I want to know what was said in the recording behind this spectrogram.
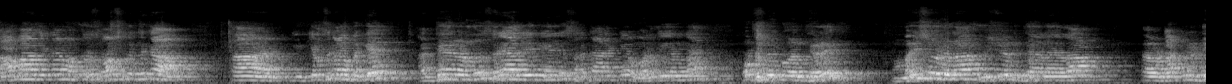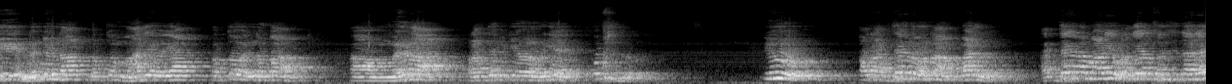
ಸಾಮಾಜಿಕ ಮತ್ತು ಸಾಂಸ್ಕೃತಿಕ ಕೆಲಸಗಳ ಬಗ್ಗೆ ಅಧ್ಯಯನ ನಡೆದು ಸರಿಯಾದ ರೀತಿಯಲ್ಲಿ ಸರ್ಕಾರಕ್ಕೆ ವರದಿಯನ್ನ ಒಪ್ಪಬೇಕು ಅಂತ ಹೇಳಿ ಮೈಸೂರಿನ ವಿಶ್ವವಿದ್ಯಾಲಯದ ಡಾಕ್ಟರ್ ಡಿ ನಂಜುನಾಥ್ ಮತ್ತು ಮಹಾದೇವಯ್ಯ ಮತ್ತು ಇನ್ನೊಬ್ಬ ಮಹಿಳಾ ಪ್ರಾಧ್ಯಾಪಿಕೆಯವರಿಗೆ ಒಪ್ಪಿಸಿದರು ಇವರು ಅವರ ಅಧ್ಯಯನವನ್ನು ಮಾಡಿದರು. ಅಧ್ಯಯನ ಮಾಡಿ ವರದಿಯನ್ನು ಸಲ್ಲಿಸಿದ್ದಾರೆ.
